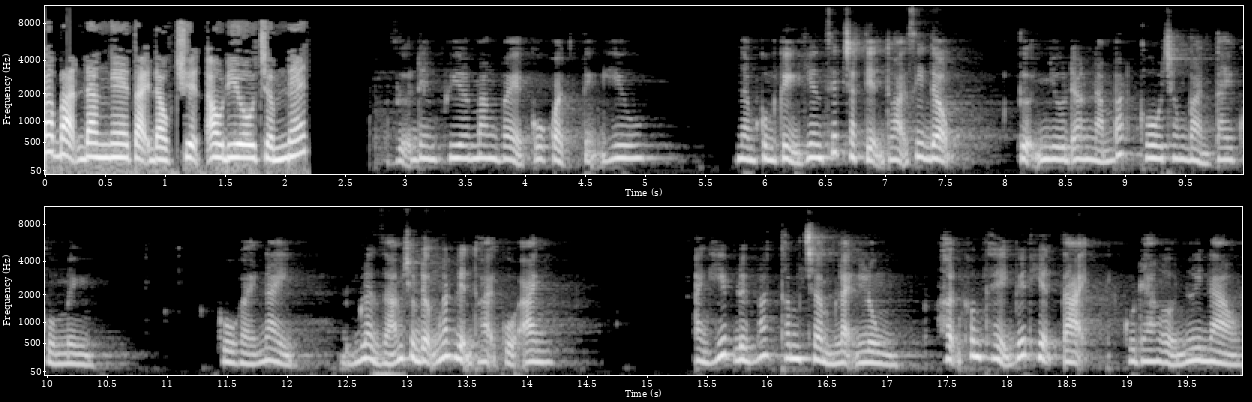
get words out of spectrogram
Các bạn đang nghe tại đọc truyện audio.net Giữa đêm khuya mang vẻ cô quạch tịnh hưu. Nằm cùng kỉnh Hiên siết chặt điện thoại di động, Tựa như đang nắm bắt cô trong bàn tay của mình. Cô gái này đúng là dám chủ động ngắt điện thoại của anh. Anh híp đôi mắt thâm trầm lạnh lùng, Hận không thể biết hiện tại cô đang ở nơi nào.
